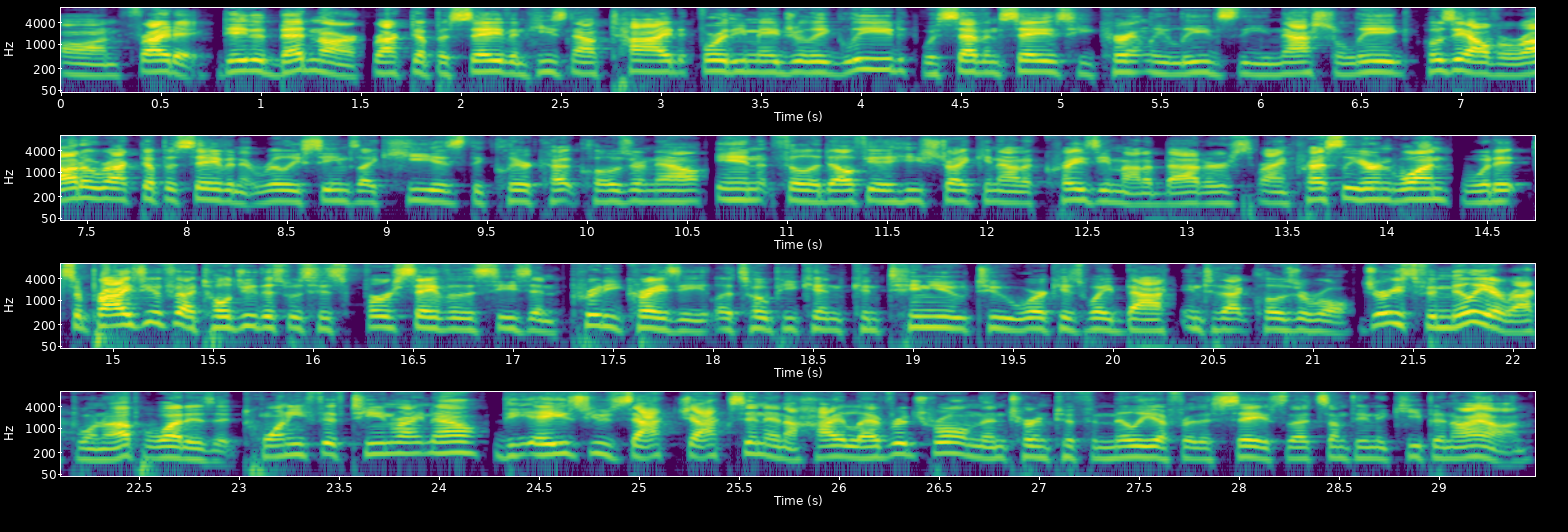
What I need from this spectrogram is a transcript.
on Friday. David Bednar racked up a save and he's now tied for the major league lead with seven saves. He currently leads the National League. Jose Alvarado racked up a save and it really seems like he is the clear cut closer now in Philadelphia. He's striking out a crazy amount of batters. Ryan Pressly earned one. Would it surprise if I told you this was his first save of the season? Pretty crazy. Let's hope he can continue to work his way back into that closer role. Jeurys Familia racked one up. What is it, 2015 right now? The A's use Zach Jackson in a high leverage role and then turn to Familia for the save, so that's something to keep an eye on.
